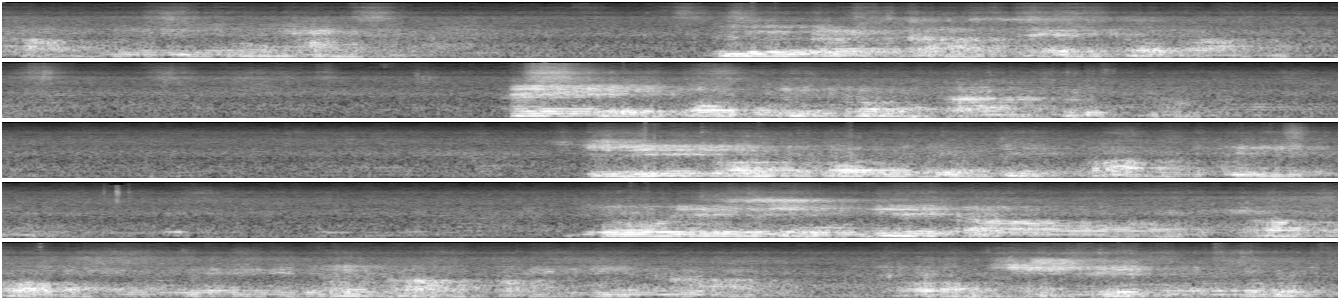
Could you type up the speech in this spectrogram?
ความดีของมันคือรักษาแสงสว่างให้เกิดคนที่ต้องการฝึกมันชีวิตของคนอยู่ที่ความดี อยู่ในสิ่งที่เราประกอบอยู่ในความความดีงามของชีวิตมนุษย์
